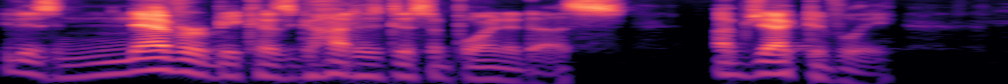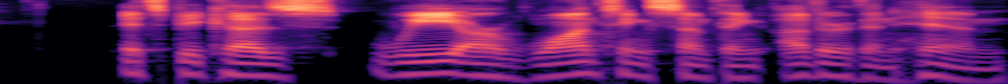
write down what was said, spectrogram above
it is never because God has disappointed us objectively. It's because we are wanting something other than Him.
